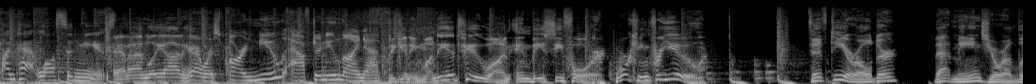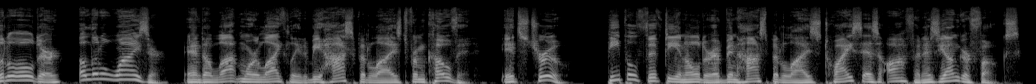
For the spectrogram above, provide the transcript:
I'm Pat Lawson Muse. And I'm Leon Harris. Our new afternoon lineup. Beginning Monday at 2 on NBC4. Working for you. 50 or older? That means you're a little older, a little wiser, and a lot more likely to be hospitalized from COVID. It's true. People 50 and older have been hospitalized twice as often as younger folks.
